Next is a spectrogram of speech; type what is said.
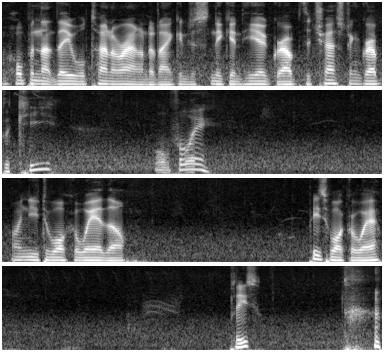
I'm hoping that they will turn around and I can just sneak in here, grab the chest and grab the key. Hopefully. I you to walk away though. Please walk away. Please? there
